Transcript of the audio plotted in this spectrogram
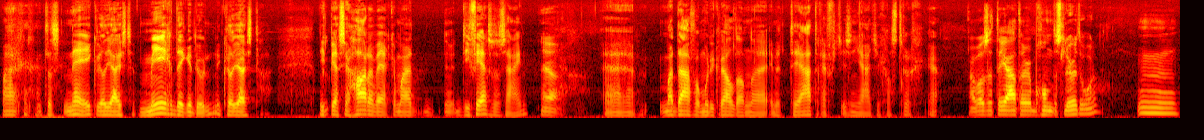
Maar het is, nee, ik wil juist meer dingen doen. Ik wil juist niet per se harder werken, maar diverser zijn. Ja. maar daarvoor moet ik wel dan in het theater eventjes een jaartje gas terug. Ja. Maar was het theater begon te sleur te worden? Mm,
